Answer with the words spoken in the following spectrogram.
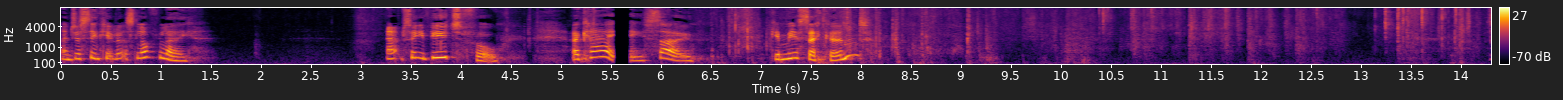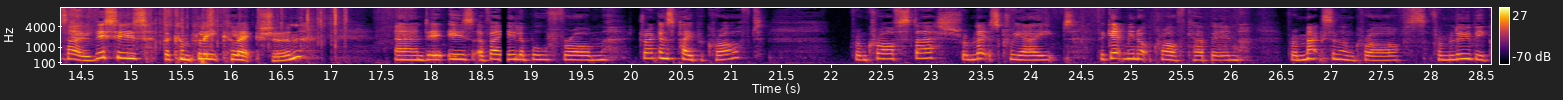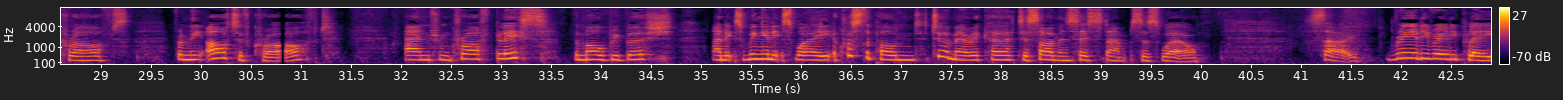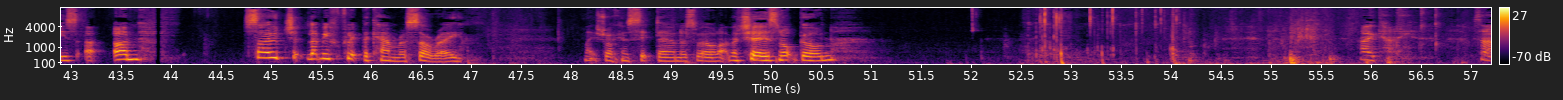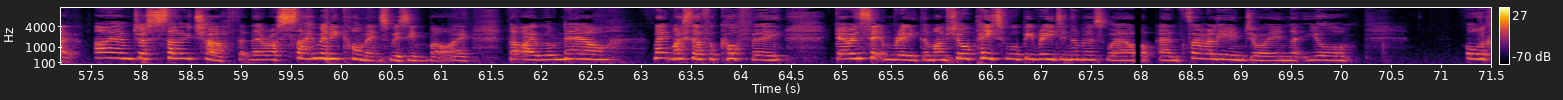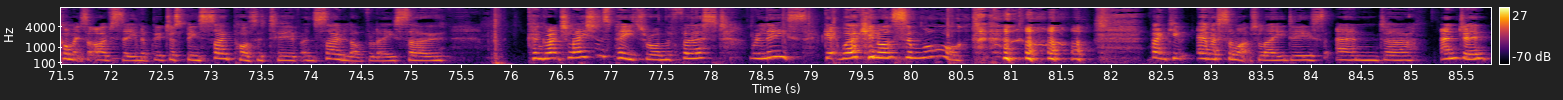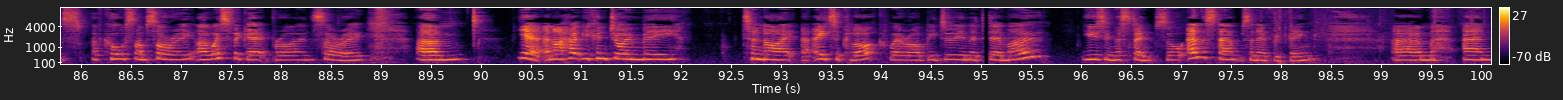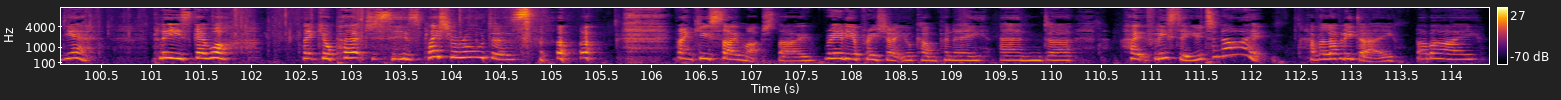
and just think it looks lovely. Absolutely beautiful. Okay, so give me a second. So this is the complete collection and it is available from Dragons Papercraft, from Craft Stash, from Let's Create, Forget Me Not Craft Cabin, from Maximum Crafts, from Luby Crafts, from The Art of Craft, and from Craft Bliss, the Mulberry Bush, and it's winging its way across the pond to America to Simon Says Stamps as well. So, really, really pleased. I'm so, let me flip the camera, sorry. Make sure I can sit down as well, like my chair's not gone. Okay, so I am just so chuffed that there are so many comments whizzing by that I will now make myself a coffee, go and sit and read them. I'm sure Peter will be reading them as well and thoroughly enjoying that you're all the comments that I've seen have just been so positive and so lovely. So congratulations, Peter, on the first release. Get working on some more. Thank you ever so much, ladies. And uh, and gents, of course, I'm sorry. I always forget, Brian, sorry. Um, yeah, and I hope you can join me tonight at eight o'clock where I'll be doing a demo using the stencil and the stamps and everything. Um, and yeah, please go off, make your purchases, place your orders. Thank you so much though. Really appreciate your company and uh, hopefully see you tonight. Have a lovely day. Bye bye.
